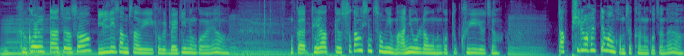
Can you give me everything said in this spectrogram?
음. 그걸 따져서 1, 2, 3, 4위 그걸 매기는 거예요. 음, 그러니까 대학교 수강 신청이 많이 올라오는 것도 그 이유죠. 음. 딱 필요할 때만 검색하는 거잖아요.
